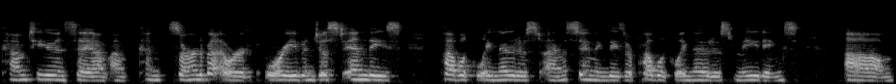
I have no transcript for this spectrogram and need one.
come to you and say, I'm, I'm concerned about, or, or even just in these publicly noticed, I'm assuming these are publicly noticed meetings, um,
